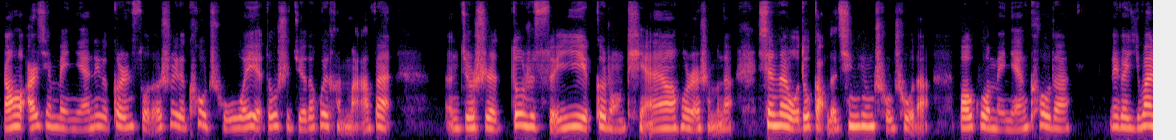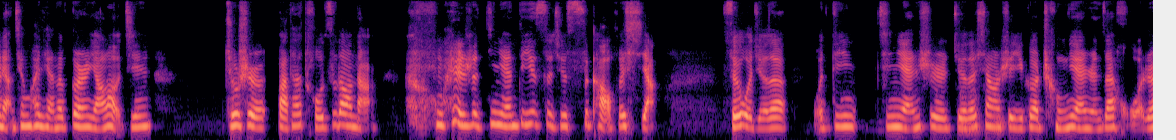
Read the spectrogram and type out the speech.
然后而且每年那个个人所得税的扣除，我也都是觉得会很麻烦。嗯，就是都是随意各种填啊或者什么的，现在我都搞得清清楚楚的，包括每年扣的那个一万两千块钱的个人养老金，就是把它投资到哪儿，我也是今年第一次去思考和想，所以我觉得我第今年是觉得像是一个成年人在活着，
